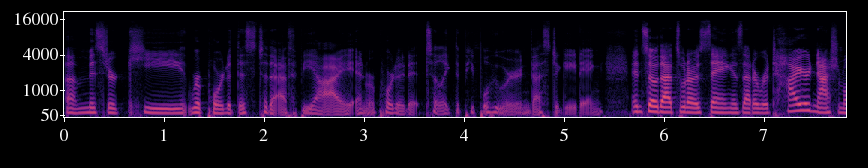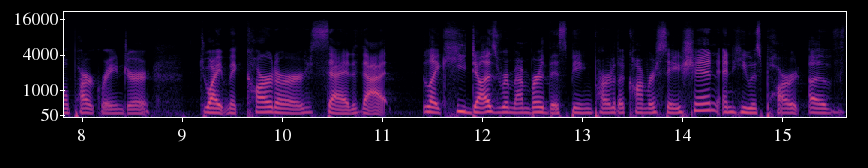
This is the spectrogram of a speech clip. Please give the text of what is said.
uh, Mr. Key, reported this to the FBI and reported it to like the people who were investigating. And so that's what I was saying is that a retired national park ranger, Dwight McCarter, said that like he does remember this being part of the conversation and he was part of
